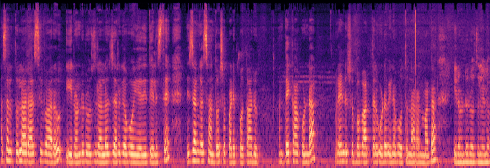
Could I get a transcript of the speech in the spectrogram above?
అసలు తులారాశి వారు ఈ రెండు రోజులలో జరగబోయేది తెలిస్తే నిజంగా సంతోషపడిపోతారు. అంతేకాకుండా రెండు శుభవార్తలు కూడా వినబోతున్నారనమాట ఈ రెండు రోజులలో.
